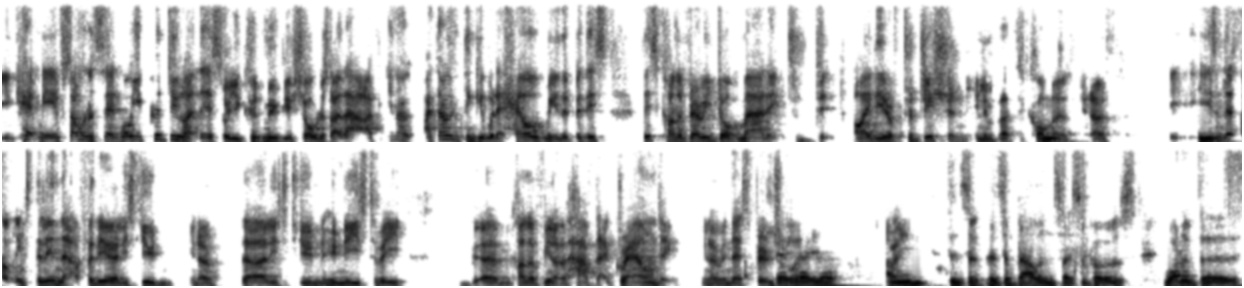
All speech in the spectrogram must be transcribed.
It kept me, if someone had said, well, you could do like this, or you could move your shoulders like that, I, you know, I don't think it would have held me. That, But this, this kind of very dogmatic idea of tradition in inverted commas, you know, i- isn't there something still in that for the early student, you know, the early student who needs to be um, kind of, you know, have that grounding, you know, in their spiritual Yeah, life. yeah, yeah. I Right. mean, there's a, there's a balance, I suppose. One of the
